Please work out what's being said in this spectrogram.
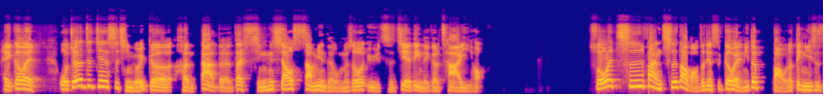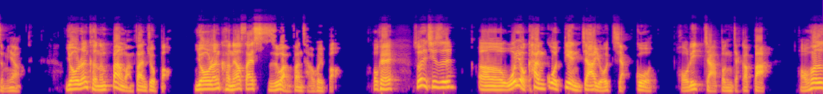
哎，各位。我觉得这件事情有一个很大的在行销上面的，我们说语词界定的一个差异哈。所谓吃饭吃到饱这件事，各位，你对饱的定义是怎么样？有人可能半碗饭就饱，有人可能要塞十碗饭才会饱。OK，所以其实呃，我有看过店家有讲过，火力假崩假个八，哦，或者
